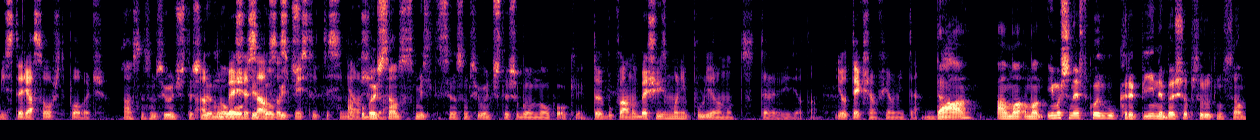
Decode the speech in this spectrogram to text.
изтеряса още повече. Аз не съм сигурен, че ще, ще е Ако много беше окей сам с мислите си, нямаше Ако беше да. сам с мислите си, не съм сигурен, че ще, ще бъде много по-окей. Той буквално беше изманипулиран от телевизията и от екшен филмите. Да, ама, ама имаше нещо, което го крепи и не беше абсолютно сам.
